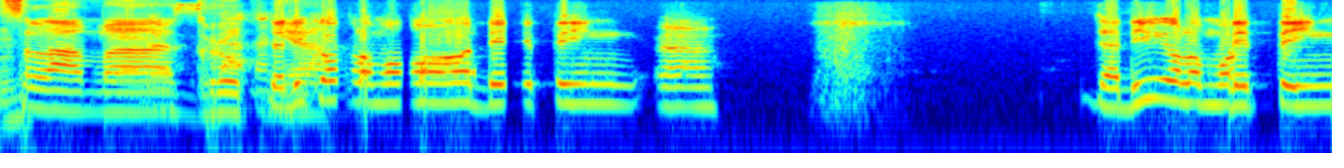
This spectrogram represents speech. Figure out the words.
selama Yes, grupnya Jadi kalau mau dating eh, jadi kalau mau dating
